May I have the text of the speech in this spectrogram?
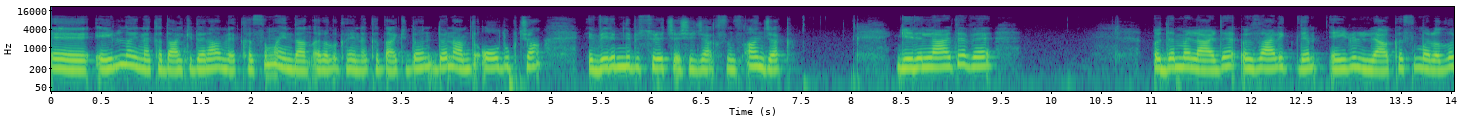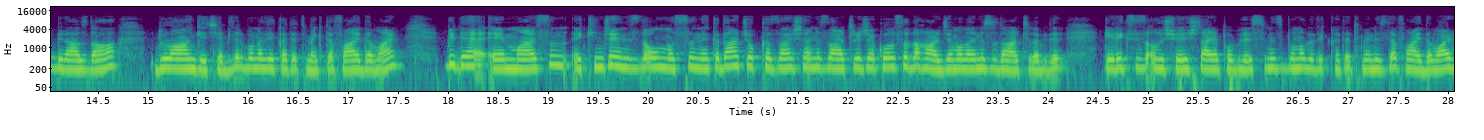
Eylül ayına kadarki dönem ve Kasım ayından Aralık ayına kadarki dönemde oldukça verimli bir süreç yaşayacaksınız. Ancak gelirlerde ve ödemelerde özellikle Eylül ila Kasım aralığı biraz daha durağan geçebilir. Buna dikkat etmekte fayda var. Bir de e, Mars'ın ikinci evinizde olması ne kadar çok kazançlarınızı artıracak olsa da harcamalarınızı da artırabilir. Gereksiz alışverişler yapabilirsiniz. Buna da dikkat etmenizde fayda var.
